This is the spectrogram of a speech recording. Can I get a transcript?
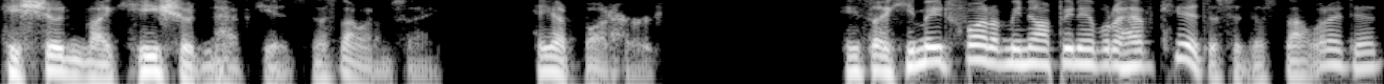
he shouldn't like he shouldn't have kids. That's not what I'm saying. He got butthurt. He's like, he made fun of me not being able to have kids. I said, that's not what I did.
